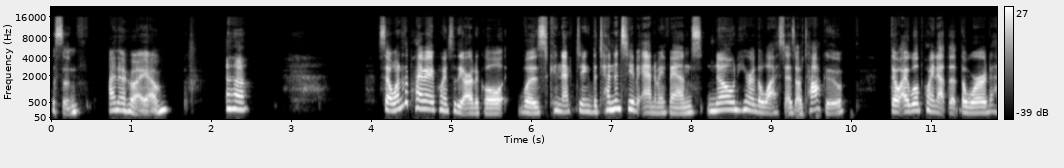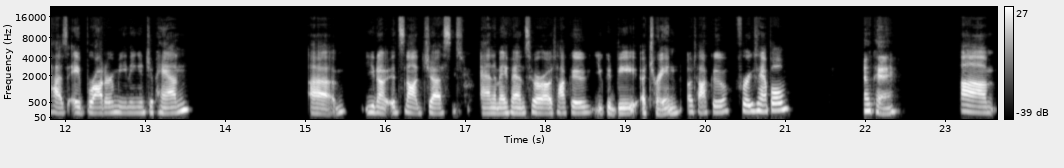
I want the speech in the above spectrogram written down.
listen, I know who I am. Uh-huh. So, one of the primary points of the article was connecting the tendency of anime fans, known here in the West as otaku, though I will point out that the word has a broader meaning in Japan. Um, you know, it's not just anime fans who are otaku. You could be a train otaku, for example. Okay. Um,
